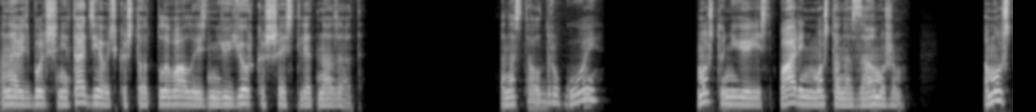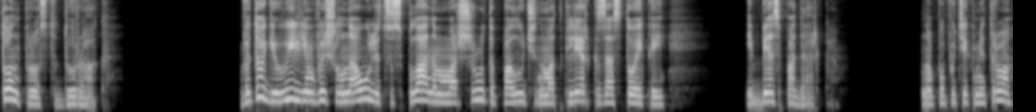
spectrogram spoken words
Она ведь больше не та девочка, что отплывала из Нью-Йорка шесть лет назад. Она стала другой, может, у нее есть парень, может, она замужем. А может, он просто дурак. В итоге Уильям вышел на улицу с планом маршрута, полученным от клерка за стойкой, и без подарка. Но по пути к метро,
